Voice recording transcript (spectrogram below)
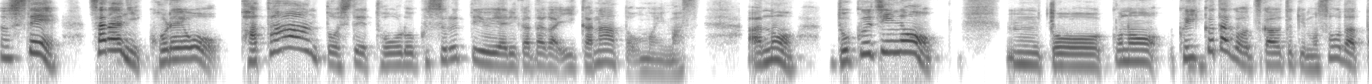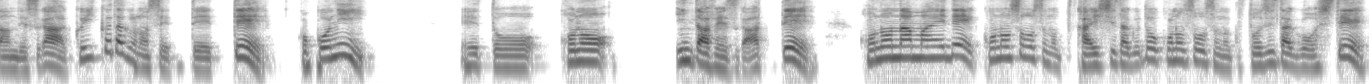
そして、さらにこれをパターンとして登録するっていうやり方がいいかなと思います。あの、独自の、うんと、このクイックタグを使うときもそうだったんですが、クイックタグの設定って、ここに、えっ、と、このインターフェースがあって、この名前で、このソースの開始タグとこのソースの閉じタグをして、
